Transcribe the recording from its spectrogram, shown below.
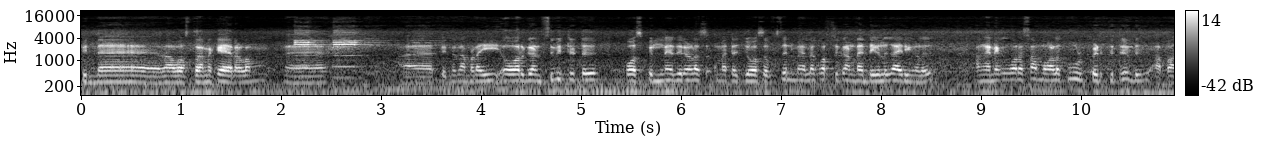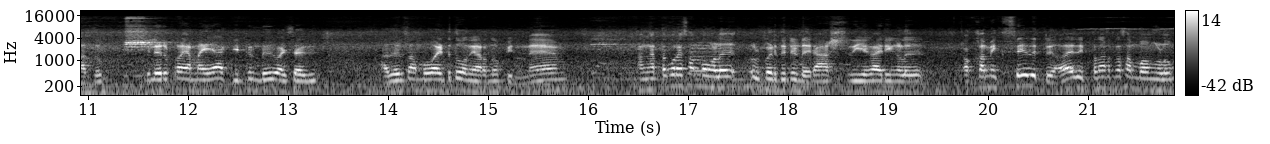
പിന്നെ നവസ്ഥാന കേരളം പിന്നെ നമ്മുടെ ഈ ഓർഗൻസ് വിറ്റിട്ട് ഹോസ്പിറ്റലിനെതിരെയുള്ള മറ്റേ ജോസഫ് സിനിമയിലെ കുറച്ച് കണ്ടന്റുകൾ കാര്യങ്ങൾ അങ്ങനെയൊക്കെ കുറേ സംഭവങ്ങളൊക്കെ ഉൾപ്പെടുത്തിയിട്ടുണ്ട്. അപ്പോൾ അതും ഇതിലൊരു പ്രേമയെ ആക്കിയിട്ടുണ്ട് വൈശാഖ്. അതൊരു സംഭവമായിട്ട് തോന്നിയായിരുന്നു. പിന്നെ അങ്ങനത്തെ കുറേ സംഭവങ്ങൾ ഉൾപ്പെടുത്തിയിട്ടുണ്ട്. രാഷ്ട്രീയ കാര്യങ്ങൾ ഒക്കെ മിക്സ് ചെയ്തിട്ട്. അതായത് ഇപ്പോൾ നടക്കുന്ന സംഭവങ്ങളും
